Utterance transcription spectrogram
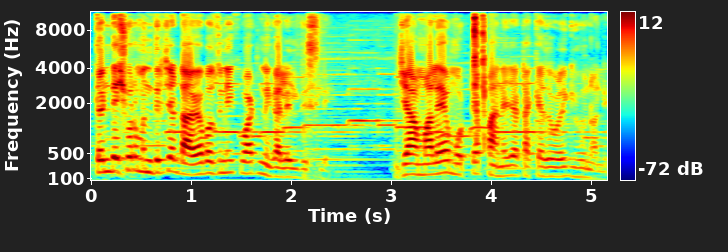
वितंडेश्वर मंदिरच्या डाव्या बाजूने एक वाट निघालेली दिसली जी आम्हाला या मोठ्या पाण्याच्या टाक्याजवळ घेऊन आली.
